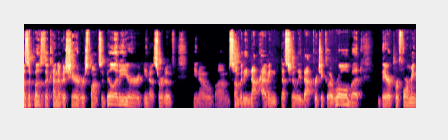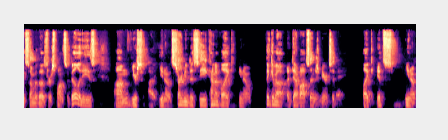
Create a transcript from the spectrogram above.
as opposed to kind of a shared responsibility or, you know, sort of, you know, um, somebody not having necessarily that particular role, but they're performing some of those responsibilities. Um, you're, uh, you know, starting to see kind of like, you know, think about a DevOps engineer today. Like it's, you know,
